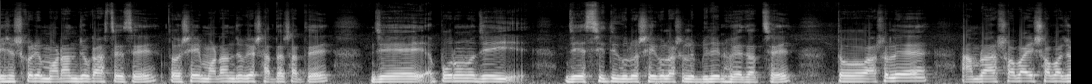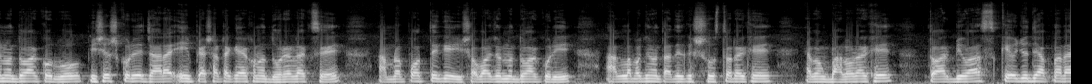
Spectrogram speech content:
বিশেষ করে মডার্ন যুগ আসতেছে, তো সেই মডার্ন যুগের সাথে সাথে যে পুরনো যেই, যে স্মৃতিগুলো, সেগুলো আসলে বিলীন হয়ে যাচ্ছে। তো আসলে আমরা সবাই সবার জন্য দোয়া করব। বিশেষ করে যারা এই পেশাটাকে এখনও ধরে রাখছে, আমরা প্রত্যেকেই সবার জন্য দোয়া করি। আল্লাহ যেন তাদেরকে সুস্থ রাখে এবং ভালো রাখে। তো আর বিওয়াস কেউ যদি আপনারা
